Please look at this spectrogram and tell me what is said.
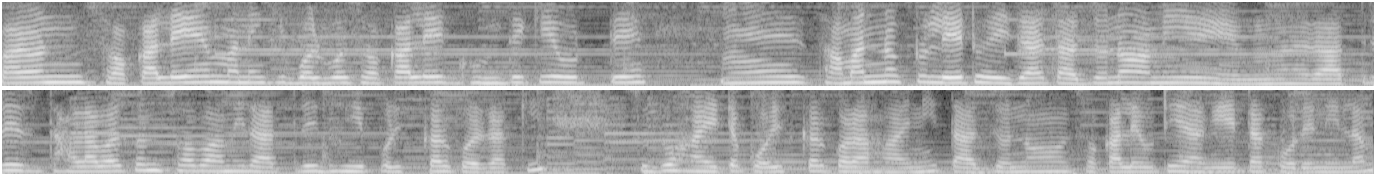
কারণ সকালে মানে কি বলব, সকালে ঘুম থেকে উঠতে সামান্য একটু লেট হয়ে যায়, তার জন্য আমি রাত্রির থালা বাসন সব আমি রাত্রে ধুয়ে পরিষ্কার করে রাখি। শুধু হাঁড়িটা পরিষ্কার করা হয়নি, তার জন্য সকালে উঠে আগে এটা করে নিলাম।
